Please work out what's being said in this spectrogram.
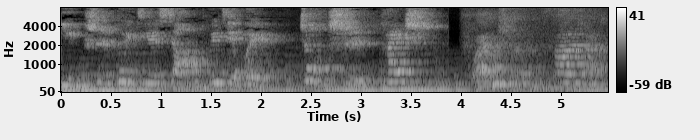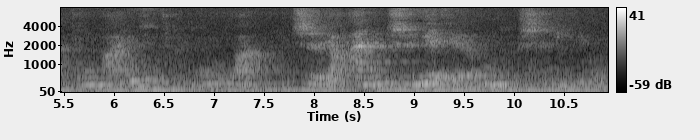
影视对接项目推介会正式开始。传承发展中华优秀传统文化是两岸影视业界的共同使命与共同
